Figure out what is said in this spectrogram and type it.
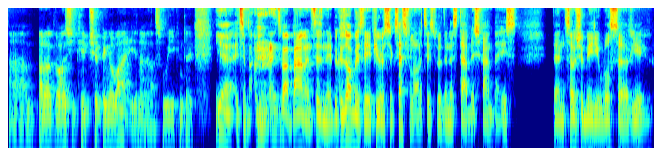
Um, but otherwise, you keep chipping away. You know, that's all you can do. Yeah, it's about, it's about balance, isn't it? Because obviously, if you're a successful artist with an established fan base, then social media will serve you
